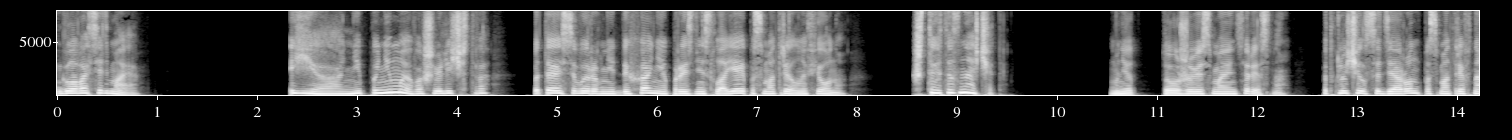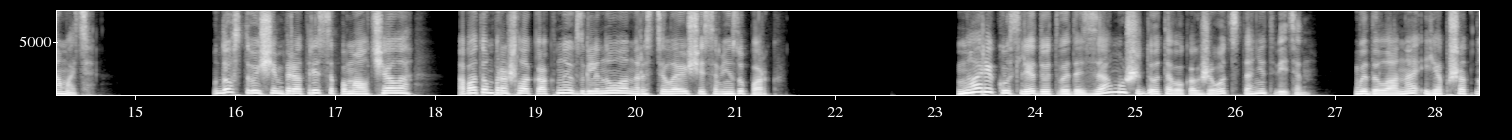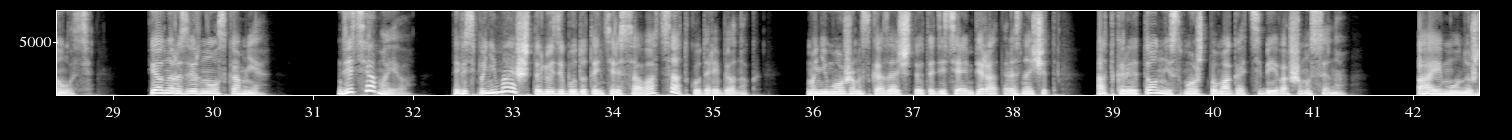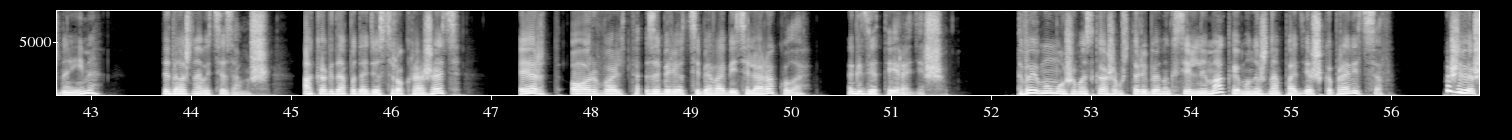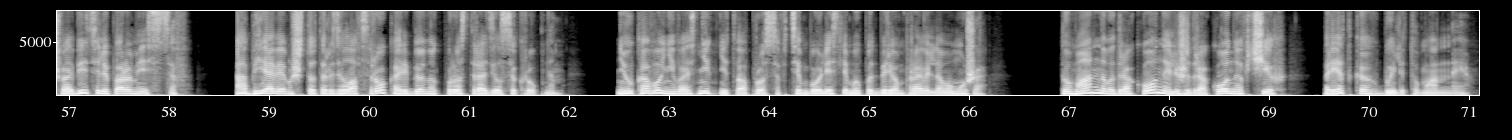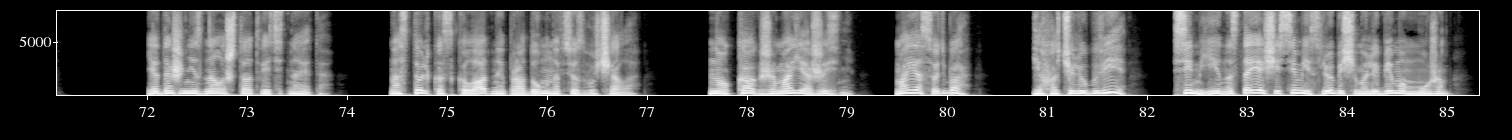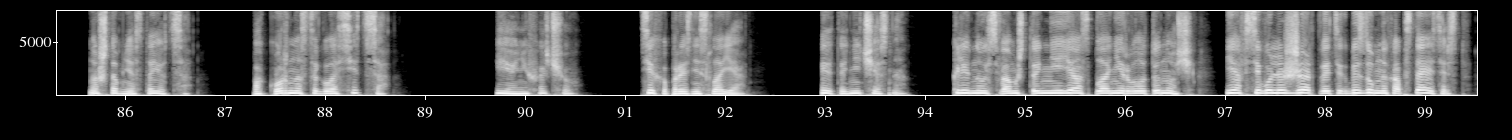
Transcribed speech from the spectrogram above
Глава седьмая. «Я не понимаю, Ваше Величество», — пытаясь выровнять дыхание, произнесла я и посмотрела на Фиону. «Что это значит?» «Мне тоже весьма интересно», — подключился Диарон, посмотрев на мать. Вдовствующая императрица помолчала, а потом прошла к окну и взглянула на расстилающийся внизу парк. «Марику следует выдать замуж до того, как живот станет виден», — выдала она, и я пошатнулась. Фиона развернулась ко мне. «Дитя мое, ты ведь понимаешь, что люди будут интересоваться, откуда ребенок? Мы не можем сказать, что это дитя императора, значит, открыто он не сможет помогать тебе и вашему сыну. А ему нужно имя? Ты должна выйти замуж. А когда подойдет срок рожать, Эрт Орвальд заберет тебя в обитель Оракула, где ты и родишь. Твоему мужу мы скажем, что ребенок сильный маг, и ему нужна поддержка провидцев. Поживешь в обители пару месяцев. Объявим, что ты родила в срок, а ребенок просто родился крупным. Ни у кого не возникнет вопросов, тем более, если мы подберем правильного мужа. Туманного дракона или же дракона, в чьих предках были туманные. Я даже не знала, что ответить на это. Настолько складно и продуманно все звучало. Но как же моя жизнь? Моя судьба? Я хочу любви, семьи, настоящей семьи с любящим и любимым мужем. Но что мне остается? Покорно согласиться. «Я не хочу», — тихо произнесла я. «Это нечестно. Клянусь вам, что не я спланировала ту ночь. Я всего лишь жертва этих безумных обстоятельств».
